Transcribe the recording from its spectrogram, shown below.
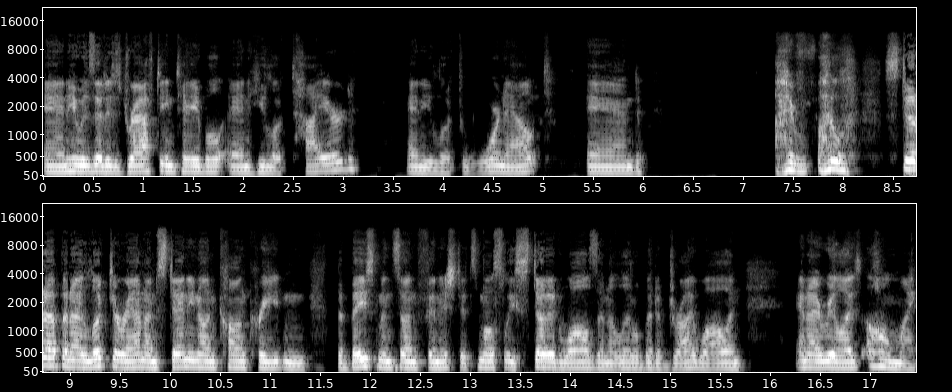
and he was at his drafting table and he looked tired and he looked worn out and I, I, stood up and I looked around. I'm standing on concrete and the basement's unfinished. It's mostly studded walls and a little bit of drywall. And, and I realized, oh my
